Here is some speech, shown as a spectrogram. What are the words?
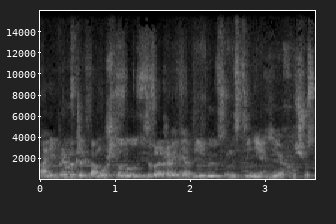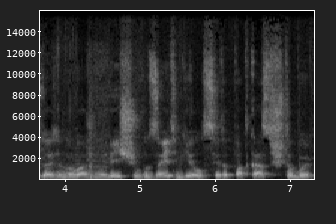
они привыкли к тому, что ну, изображения двигаются на стене. Я хочу сказать одну важную вещь. Вот за этим делался этот подкаст, чтобы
